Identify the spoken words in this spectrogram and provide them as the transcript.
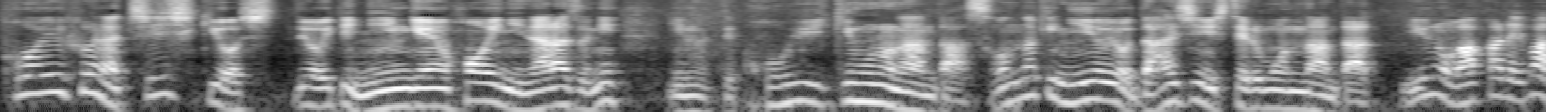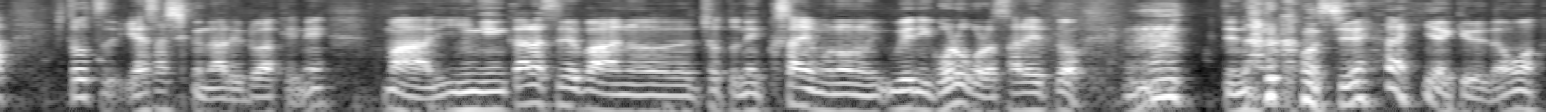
こういうふうな知識を知っておいて人間本位にならずに、犬ってこういう生き物なんだ。そんだけ匂いを大事にしてるもんなんだっていうの分かれば、一つ優しくなれるわけね。まあ人間からすれば、あの、ちょっとね、臭いものの上にゴロゴロされると、うんってなるかもしれないんやけれども、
